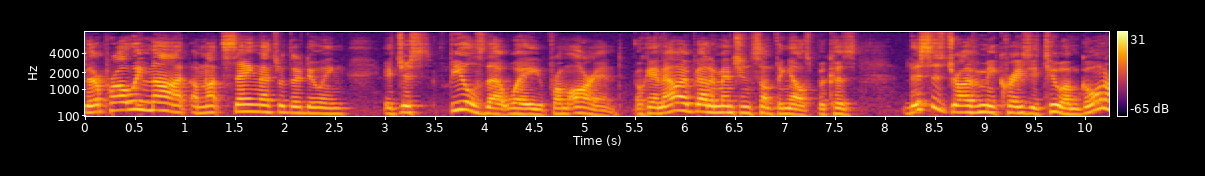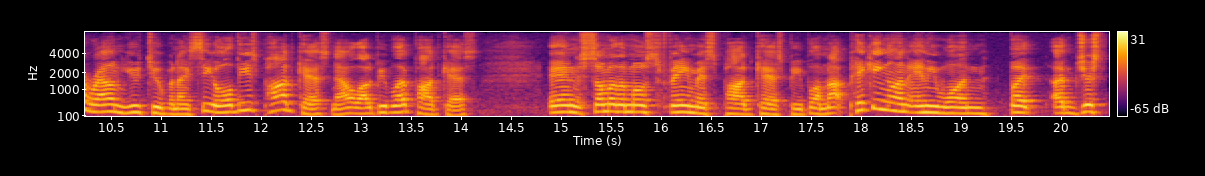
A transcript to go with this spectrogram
they're probably not. I'm not saying that's what they're doing. It just feels that way from our end. Okay, now I've got to mention something else because this is driving me crazy too. I'm going around YouTube and I see all these podcasts. Now, a lot of people have podcasts. And some of the most famous podcast people, I'm not picking on anyone, but I'm just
